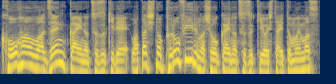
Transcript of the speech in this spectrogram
後半は前回の続きで私のプロフィールの紹介の続きをしたいと思います。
